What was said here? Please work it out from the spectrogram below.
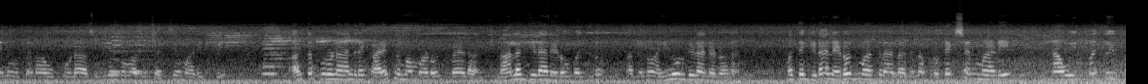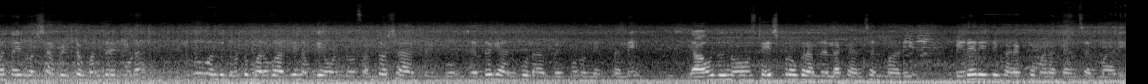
ಏನು ಅಂತ ನಾವು ಕೂಡ ಸುದೀರ್ಘವಾಗಿ ಚರ್ಚೆ ಮಾಡಿದ್ವಿ. ಅರ್ಥಪೂರ್ಣ ಅಂದರೆ ಕಾರ್ಯಕ್ರಮ ಮಾಡೋದು ಬೇಡ. ನಾಲ್ಕು ಗಿಡ ನೆಡೋ ಬದಲು ಅದನ್ನು ಐನೂರು ಗಿಡ ನೆಡೋಣ. ಮತ್ತು ಗಿಡ ನೆಡೋದು ಮಾತ್ರ ಅಲ್ಲ, ಅದನ್ನು ಪ್ರೊಟೆಕ್ಷನ್ ಮಾಡಿ ನಾವು ಇಪ್ಪತ್ತು, ಇಪ್ಪತ್ತೈದು ವರ್ಷ ಬಿಟ್ಟು ಬಂದರೆ ಕೂಡ ಇದು ಒಂದು ದೊಡ್ಡ ಮರವಾಗಿ ನಮಗೆ ಒಂದು ಸಂತೋಷ ಆಗಬೇಕು, ಜನರಿಗೆ ಅನುಕೂಲ ಆಗಬೇಕು ಅನ್ನೋ ನಿಟ್ಟಿನಲ್ಲಿ ಯಾವುದೂ ಸ್ಟೇಜ್ ಪ್ರೋಗ್ರಾಮ್ನೆಲ್ಲ ಕ್ಯಾನ್ಸಲ್ ಮಾಡಿ ಬೇರೆ ರೀತಿ ಕಾರ್ಯಕ್ರಮನ ಕ್ಯಾನ್ಸಲ್ ಮಾಡಿ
